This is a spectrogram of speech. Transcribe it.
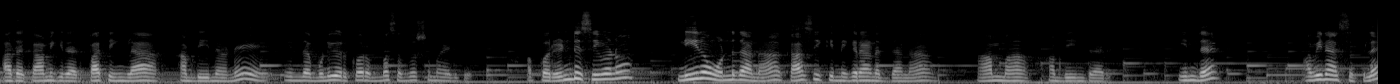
அதை காமிக்கிறார். பார்த்தீங்களா அப்படின்னோடனே இந்த முனிவருக்கும் ரொம்ப சந்தோஷமாயிடுது. அப்போ ரெண்டு சிவனும் நீரும் ஒன்று தானா காசிக்கு நிகரானது தானா? ஆமாம் அப்படின்றாரு. இந்த அவிநாசத்தில்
